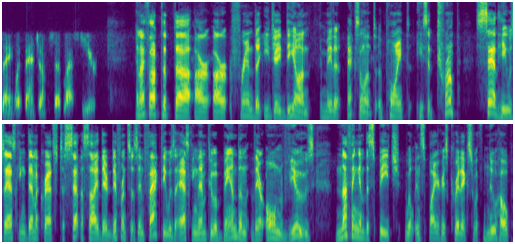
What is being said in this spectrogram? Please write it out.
saying what Van Jones said last year. And I thought that uh, our our friend uh, E.J. Dionne made an excellent point. He said Trump said he was asking Democrats to set aside their differences. In fact, he was asking them to abandon their own views. Nothing in the speech will inspire his critics with new hope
